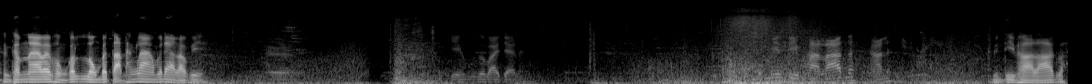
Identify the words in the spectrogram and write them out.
ถึงทำนายไปผมก็ลงไปตัดข้างล่างไม่ได้แล้วพี่ เออโอเคกูสบายใจแล้ว ผมมีตีผ่านร้านนะหาเลยเป็นตีพาราสปะ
